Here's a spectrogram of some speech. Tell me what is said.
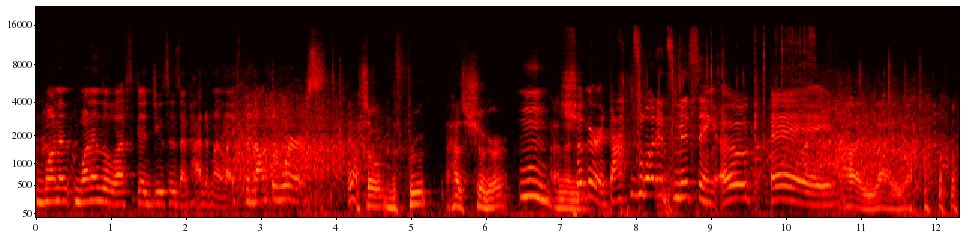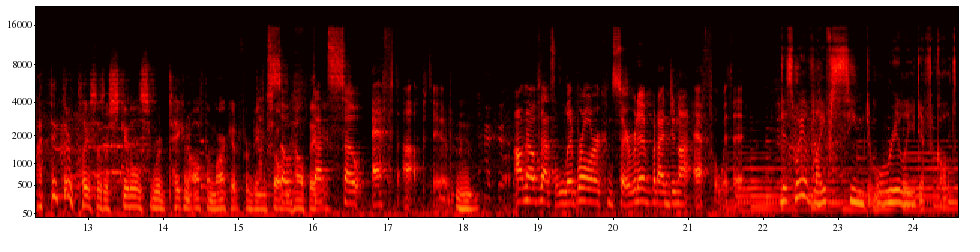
one of one of the less good juices I've had in my life, but not the worst. Yeah, so the fruit has sugar. and then, Mm, Sugar, that's what it's missing. Okay. Ay, ay, ay. I think there are places where Skittles were taken off the market for being so, unhealthy. That's so effed up, dude. Mhm. I don't know if that's liberal or conservative, but I do not F with it. This way of life seemed really difficult.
